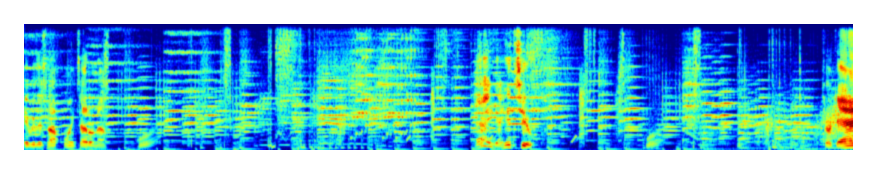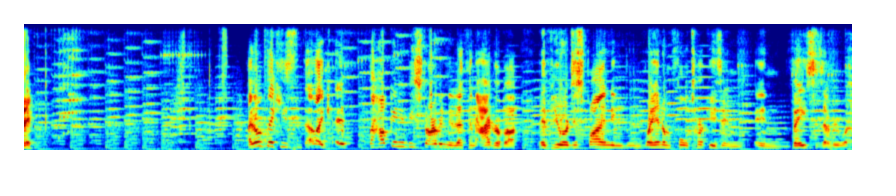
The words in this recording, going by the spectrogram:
Maybe there's not points, I don't know. Hey, I hit you. Okay. I don't think he's like if how can you be starving to death in Agrabah if you are just finding random full turkeys in in vases everywhere?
